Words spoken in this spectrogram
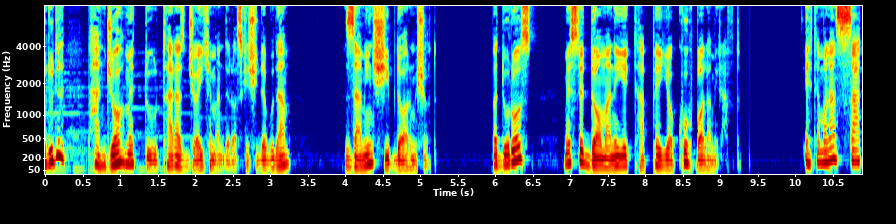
حدود پنجاه متر دورتر از جایی که من دراز کشیده بودم زمین شیبدار می‌شد و درست مثل دامنه یک تپه یا کوه بالا می‌رفت. احتمالا 100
